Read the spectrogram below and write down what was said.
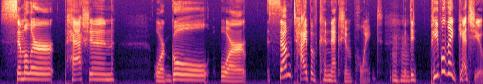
similar passion or goal or some type of connection point mm-hmm. but the people that get you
